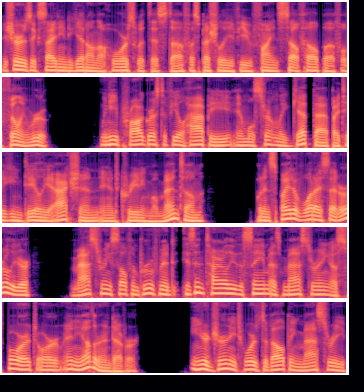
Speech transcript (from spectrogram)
It sure is exciting to get on the horse with this stuff, especially if you find self help a fulfilling route. We need progress to feel happy, and we'll certainly get that by taking daily action and creating momentum. But in spite of what I said earlier, mastering self improvement is entirely the same as mastering a sport or any other endeavor. In your journey towards developing mastery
